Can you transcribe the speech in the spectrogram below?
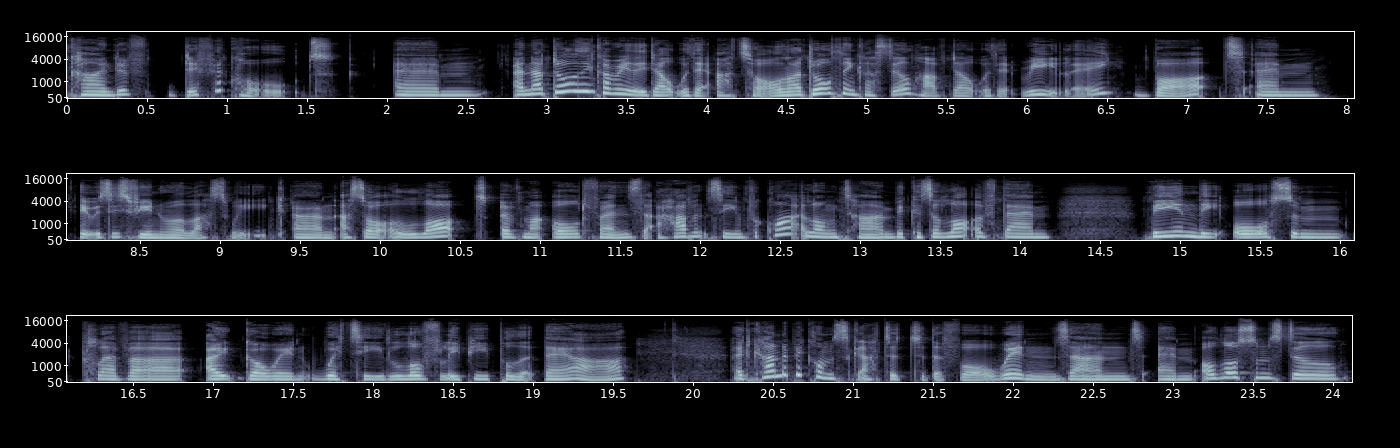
kind of difficult. Um, and I don't think I really dealt with it at all. And I don't think I still have dealt with it really. But um, it was his funeral last week, and I saw a lot of my old friends that I haven't seen for quite a long time because a lot of them being the awesome, clever, outgoing, witty, lovely people that they are, had kind of become scattered to the four winds. And um, although some still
